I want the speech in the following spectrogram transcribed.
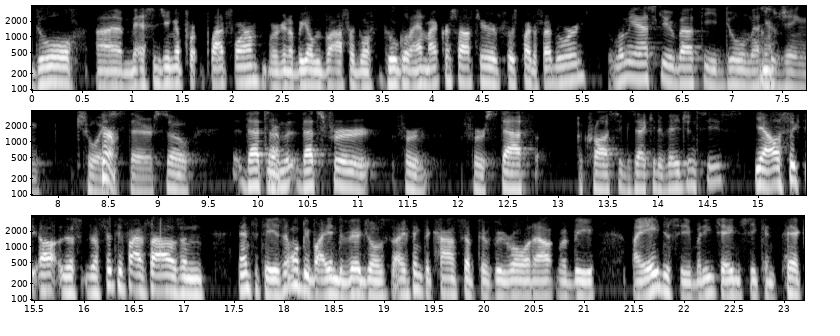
dual uh, messaging platform. We're going to be able to offer both Google and Microsoft here the first part of February. Let me ask you about the dual messaging yeah. choice sure. there. So that's yeah. um, that's for for for staff across executive agencies. Yeah, all sixty uh, the, the fifty five thousand entities. It won't be by individuals. I think the concept, if we roll it out, would be by agency, but each agency can pick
